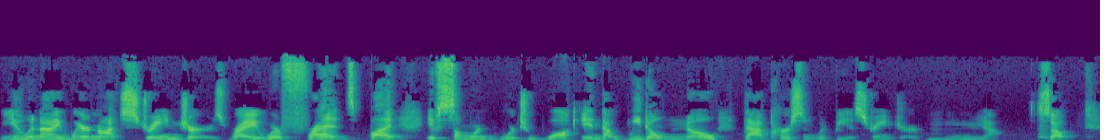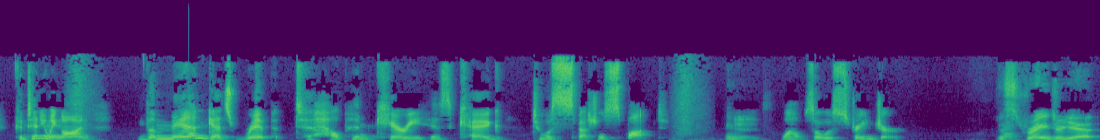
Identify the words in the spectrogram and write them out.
You and I, we're not strangers, right? We're friends. But if someone were to walk in that we don't know, that person would be a stranger. Yeah. So, continuing on, the man gets Rip to help him carry his keg to a special spot. Hmm. Okay. Wow, so a stranger. The stranger, yeah.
